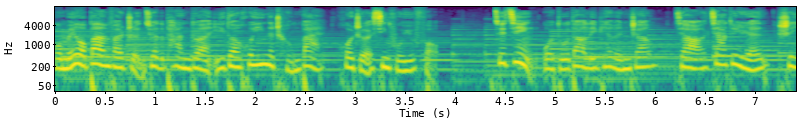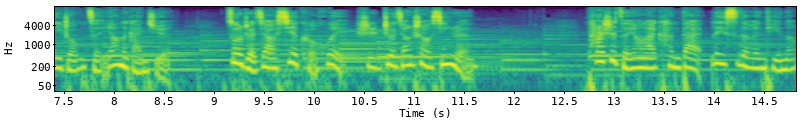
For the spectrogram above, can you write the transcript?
我没有办法准确的判断一段婚姻的成败或者幸福与否。最近我读到了一篇文章，叫《嫁对人是一种怎样的感觉》，作者叫谢可慧，是浙江绍兴人。他是怎样来看待类似的问题呢？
